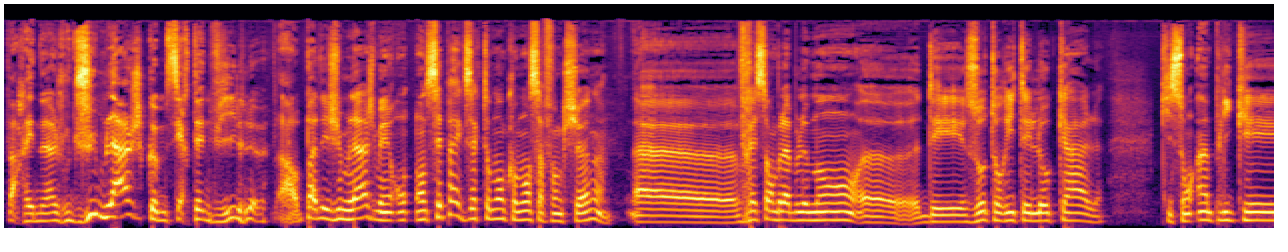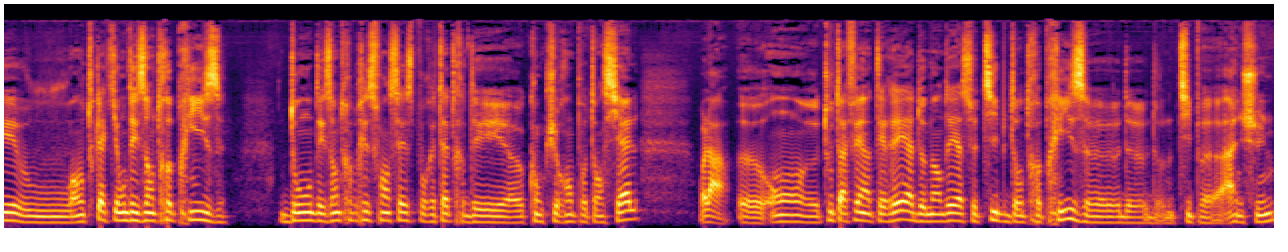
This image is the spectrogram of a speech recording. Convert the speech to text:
parrainage ou de jumelage comme certaines villes? Alors pas des jumelages, mais on ne sait pas exactement comment ça fonctionne. Euh, vraisemblablement, euh, des autorités locales qui sont impliquées ou en tout cas qui ont des entreprises dont des entreprises françaises pourraient être des euh, concurrents potentiels voilà, euh, ont euh, tout à fait intérêt à demander à ce type d'entreprise, euh, de, de, type Anshun,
